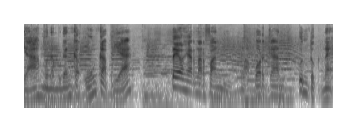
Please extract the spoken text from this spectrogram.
Ya mudah-mudahan keungkap ya. Theo Hernarvandi melaporkan untuk NET.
